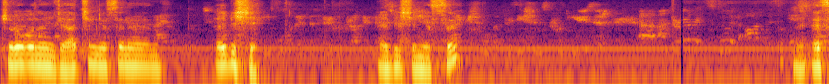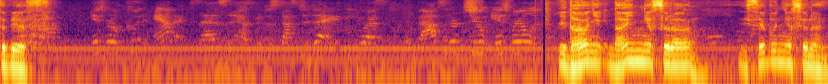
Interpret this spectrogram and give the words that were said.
주로 보는 이제 아침 뉴스는 ABC ABC 뉴스 to Israel 이 나인이, 나인 뉴스랑 이 세븐 뉴스는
